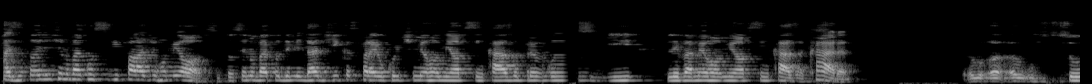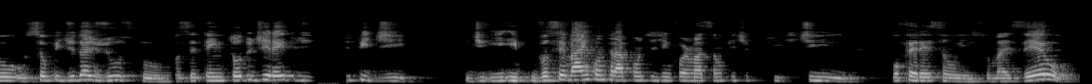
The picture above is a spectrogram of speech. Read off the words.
mas então a gente não vai conseguir falar de home office então você não vai poder me dar dicas para eu curtir meu home office em casa ou para eu conseguir levar meu home office em casa cara o, seu, o seu pedido é justo. Você tem todo o direito de, de pedir. De, e, e, você vai encontrar fontes de informação que te, que te ofereçam isso. Mas eu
